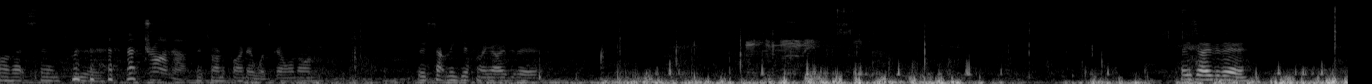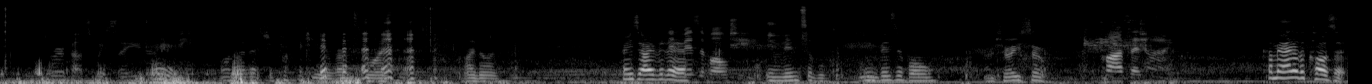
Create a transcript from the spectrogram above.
Oh, that's them. Drama. They're trying to find out what's going on. There's something definitely over there. Who's over there? Whereabouts we see you. Oh, no, that's your phone. Yeah, that's mine. I know. Who's over there? Invisible. Invincible. Invisible. And show yourself. Closet. Come out of the closet.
